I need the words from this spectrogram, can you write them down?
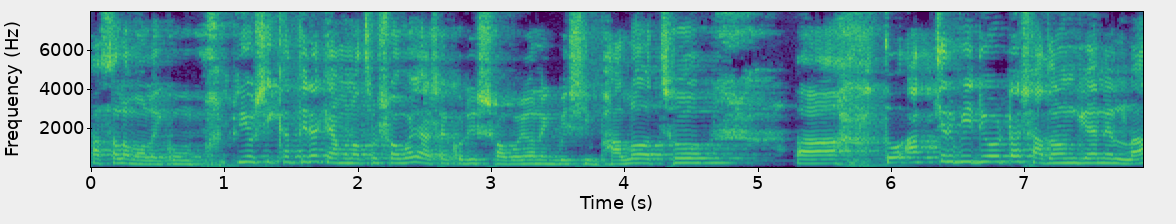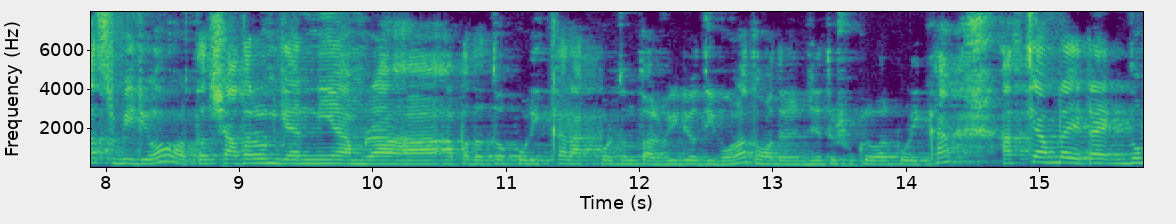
আসসালামু আলাইকুম। প্রিয় শিক্ষার্থীরা কেমন আছো সবাই? আশা করি সবাই অনেক বেশি ভালো আছো। তো আজকের ভিডিওটা সাধারণ জ্ঞানের লাস্ট ভিডিও অর্থাৎ সাধারণ জ্ঞান নিয়ে আমরা আপাতত পরীক্ষার আগ পর্যন্ত আর ভিডিও দিব না। তোমাদের যেহেতু শুক্রবার পরীক্ষা, আজকে আমরা এটা একদম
